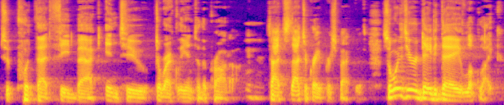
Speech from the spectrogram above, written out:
to put that feedback into directly into the product. Mm-hmm. So that's that's a great perspective. So what does your day-to-day look like?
